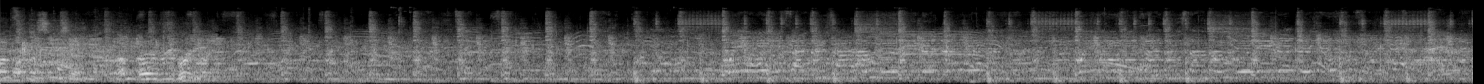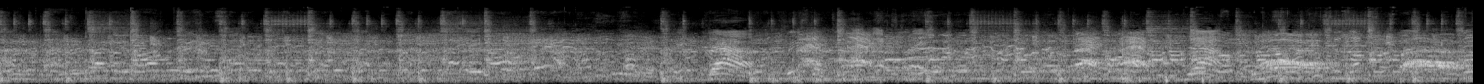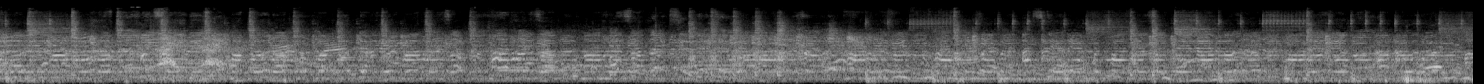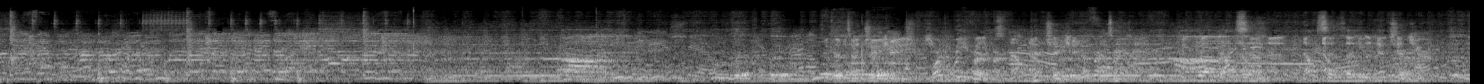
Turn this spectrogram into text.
Run of the season, number three. Yeah, Attention, Mark Beavers, now pitching number 10. Miguel Nelson, Nelson the pitcher.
